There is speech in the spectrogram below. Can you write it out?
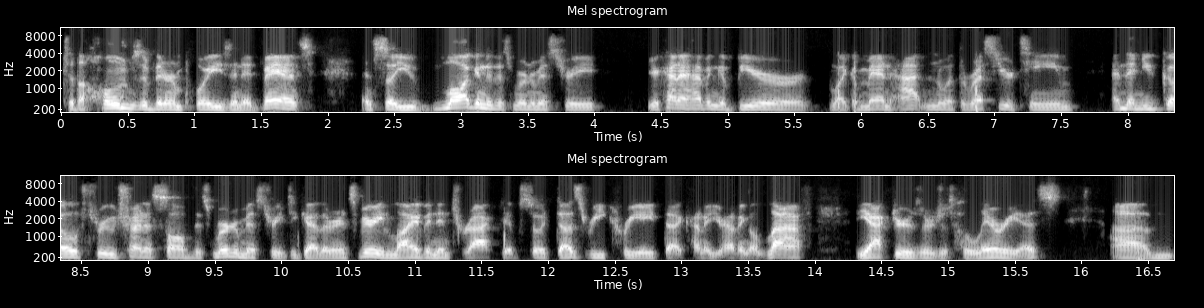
to the homes of their employees in advance. And so you log into this murder mystery you're kind of having a beer or like a manhattan with the rest of your team and then you go through trying to solve this murder mystery together and it's very live and interactive so it does recreate that kind of you're having a laugh. The actors are just hilarious um,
